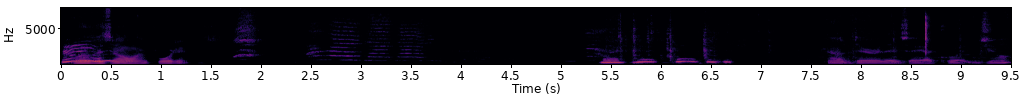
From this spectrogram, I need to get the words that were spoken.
What if it's all important? How dare they say I collect junk?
